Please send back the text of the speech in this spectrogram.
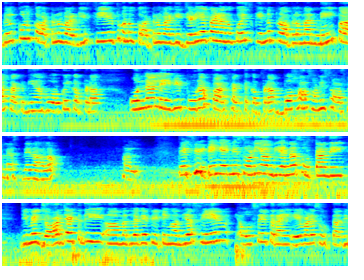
ਬਿਲਕੁਲ ਕਾਟਨ ਵਰਗੀ ਫੀਲ ਤੁਹਾਨੂੰ ਕਾਟਨ ਵਰਗੀ, ਜਿਹੜੀਆਂ ਭੈਣਾਂ ਨੂੰ ਕੋਈ ਸਕਿਨ ਪ੍ਰੋਬਲਮ ਆ ਨਹੀਂ ਪਾ ਸਕਦੀਆਂ, ਹੋਰ ਕੋਈ ਕੱਪੜਾ, ਉਹਨਾਂ ਲਈ ਵੀ ਪੂਰਾ ਪਰਫੈਕਟ ਕੱਪੜਾ, ਬਹੁਤ ਸੋਹਣੀ ਸੌਫਟਨੈਸ ਦੇ ਨਾਲ ਆ। ਹਲ। ਤੇ ਫਿਟਿੰਗ ਇੰਨੀ ਸੋਹਣੀ ਆਉਂਦੀ ਹੈ ਨਾ ਸੂਟਾਂ ਦੀ, ਜਿਵੇਂ ਜਾਰਜੈਟ ਦੀ ਮਤਲਬ ਕਿ ਫਿਟਿੰਗ ਆਉਂਦੀ ਆ ਸੇਮ ਉਸੇ ਤਰ੍ਹਾਂ ਹੀ ਇਹ ਵਾਲੇ ਸੂਟਾਂ ਦੀ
